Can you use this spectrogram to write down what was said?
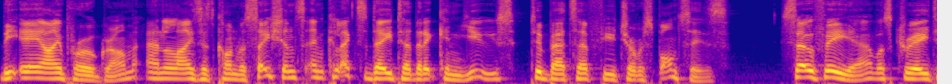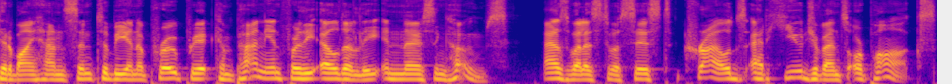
the AI program analyzes conversations and collects data that it can use to better future responses. Sophia was created by Hanson to be an appropriate companion for the elderly in nursing homes, as well as to assist crowds at huge events or parks.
